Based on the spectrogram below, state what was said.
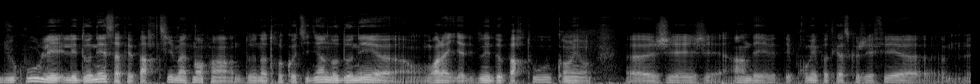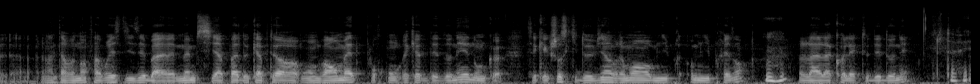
Du coup, les, données, ça fait partie maintenant enfin, de notre quotidien. Nos données, euh, voilà, il y a des données de partout. Quand euh, j'ai un des, premiers podcasts que j'ai fait, euh, l'intervenant Fabrice disait, bah, même s'il n'y a pas de capteur, on va en mettre pour qu'on récolte des données. Donc, c'est quelque chose qui devient vraiment omniprésent, mhm. la, collecte des données. Tout à fait.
